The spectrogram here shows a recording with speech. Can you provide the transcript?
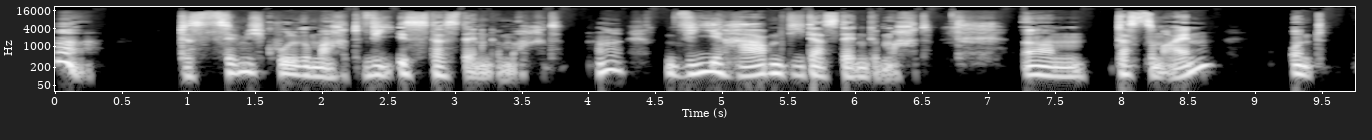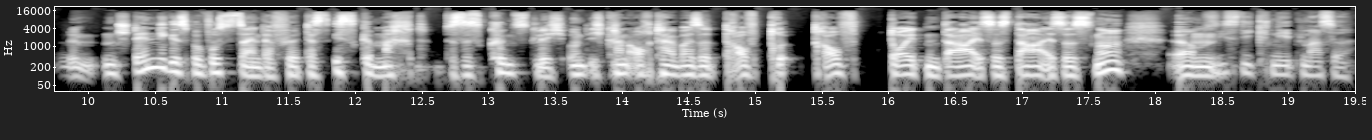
Ah, das ist ziemlich cool gemacht. Wie ist das denn gemacht? Ne? Wie haben die das denn gemacht? Ähm, das zum einen. Und ein ständiges Bewusstsein dafür, das ist gemacht, das ist künstlich und ich kann auch teilweise drauf, drauf deuten, da ist es, da ist es. Ne? Ähm, siehst die Knetmasse.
